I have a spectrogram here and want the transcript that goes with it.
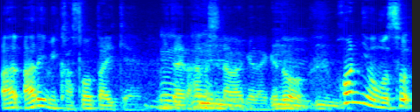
あある意味仮想体験みたいな話なわけだけど、うんうん。本人ももうそ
